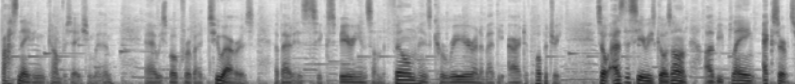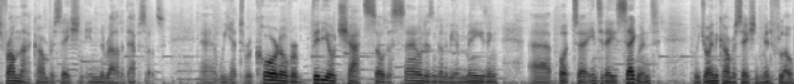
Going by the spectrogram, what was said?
fascinating conversation with him. Uh, we spoke for about two hours about his experience on the film, his career, and about the art of puppetry. So, as the series goes on, I'll be playing excerpts from that conversation in the relevant episodes. Uh, we had to record over video chats, so the sound isn't going to be amazing. Uh, but uh, in today's segment, we join the conversation mid flow,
